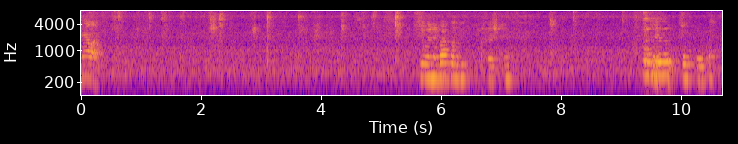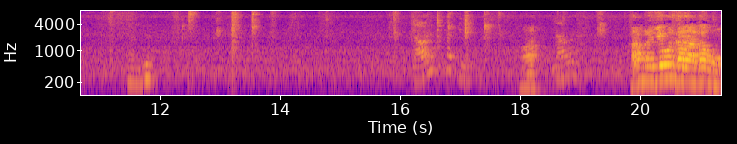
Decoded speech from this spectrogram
लावा. शिवाने बापाला दे. काय ते? कसं? चटकं का? हम्म, दे. लावा ना पप्पा ती हा लावा ना थांब रे जेवण करा लावू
